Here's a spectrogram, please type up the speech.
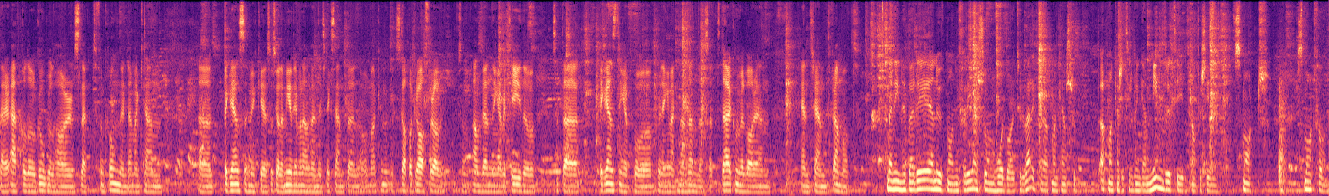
där Apple och Google har släppt funktioner där man kan eh, begränsa hur mycket sociala medier man använder till exempel och man kan skapa grafer av liksom, användning över tid och sätta begränsningar på hur länge man kan använda. Så att det här kommer väl vara en, en trend framåt. Men innebär det en utmaning för er som hårdvarutillverkare att man kanske, att man kanske tillbringar mindre tid framför sin smart, smartphone?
